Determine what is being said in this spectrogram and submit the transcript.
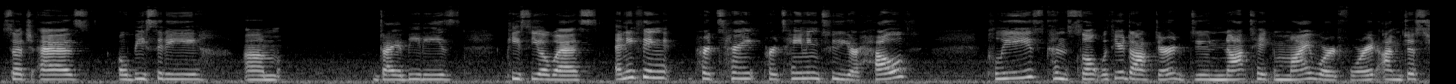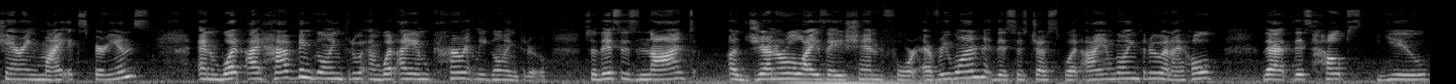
such as obesity, um, diabetes, PCOS, anything pertain pertaining to your health, Please consult with your doctor. Do not take my word for it. I'm just sharing my experience and what I have been going through and what I am currently going through. So this is not a generalization for everyone. This is just what I am going through and I hope that this helps you.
